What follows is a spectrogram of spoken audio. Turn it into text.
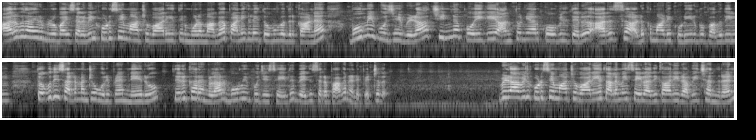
அறுபதாயிரம் ரூபாய் செலவில் குடிசை மாற்று வாரியத்தின் மூலமாக பணிகளை துவங்குவதற்கான பூமி பூஜை விழா சின்ன பொய்கை அந்தோனியார் கோவில் தெரு அரசு அடுக்குமாடி குடியிருப்பு பகுதியில் தொகுதி சட்டமன்ற உறுப்பினர் நேரு திருக்கரங்களால் பூமி பூஜை செய்து வெகு சிறப்பாக நடைபெற்றது. விழாவில் குடிசை மாற்று வாரிய தலைமை செயல் அதிகாரி ரவிச்சந்திரன்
